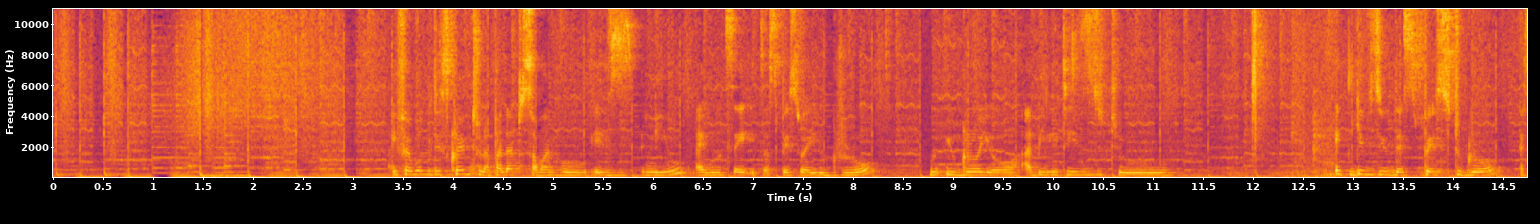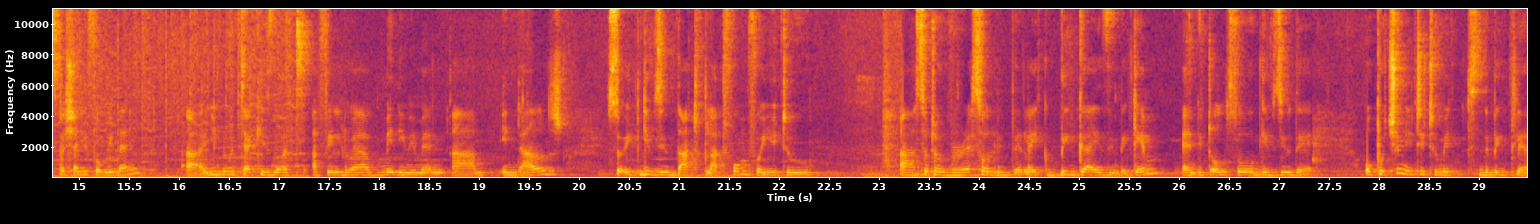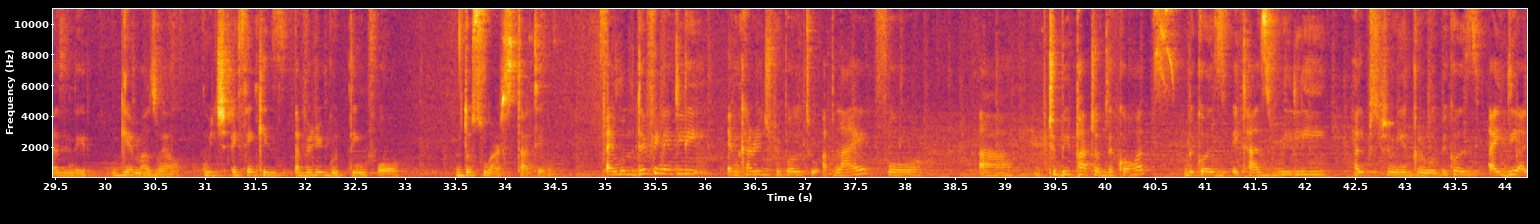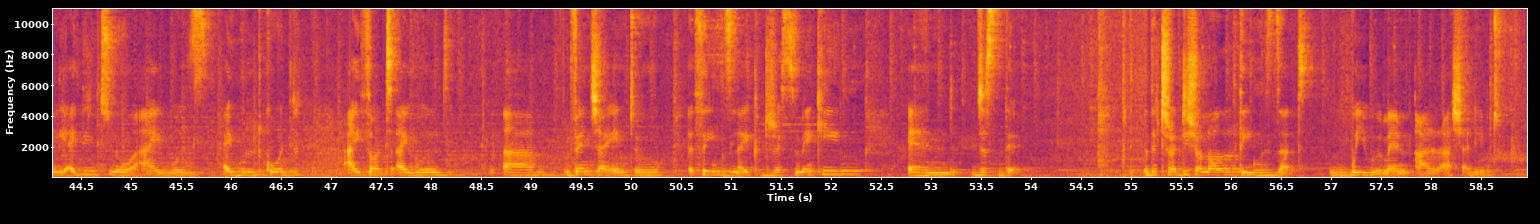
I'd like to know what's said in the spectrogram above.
If I will describe Tunapanda to someone who is new, I would say it's a space where you grow. You grow your abilities to, it gives you the space to grow, especially for women. Uh, you know, tech is not a field where many women um, indulge. So it gives you that platform for you to uh, sort of wrestle with the like big guys in the game. And it also gives you the opportunity to meet the big players in the game as well, which I think is a very good thing for those who are starting. I will definitely encourage people to apply for uh, to be part of the cohorts because it has really helped me grow because ideally I didn't know I was I would code I thought I would um, venture into things like dressmaking and just the the traditional things that we women are ushered into.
